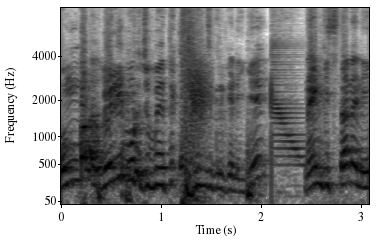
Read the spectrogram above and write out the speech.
பொம்பளை வெறி புடிச்சு போய் தெரிஞ்சுக்கிருக்க நீங்க நைன்டிஸ் தானே நீ?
